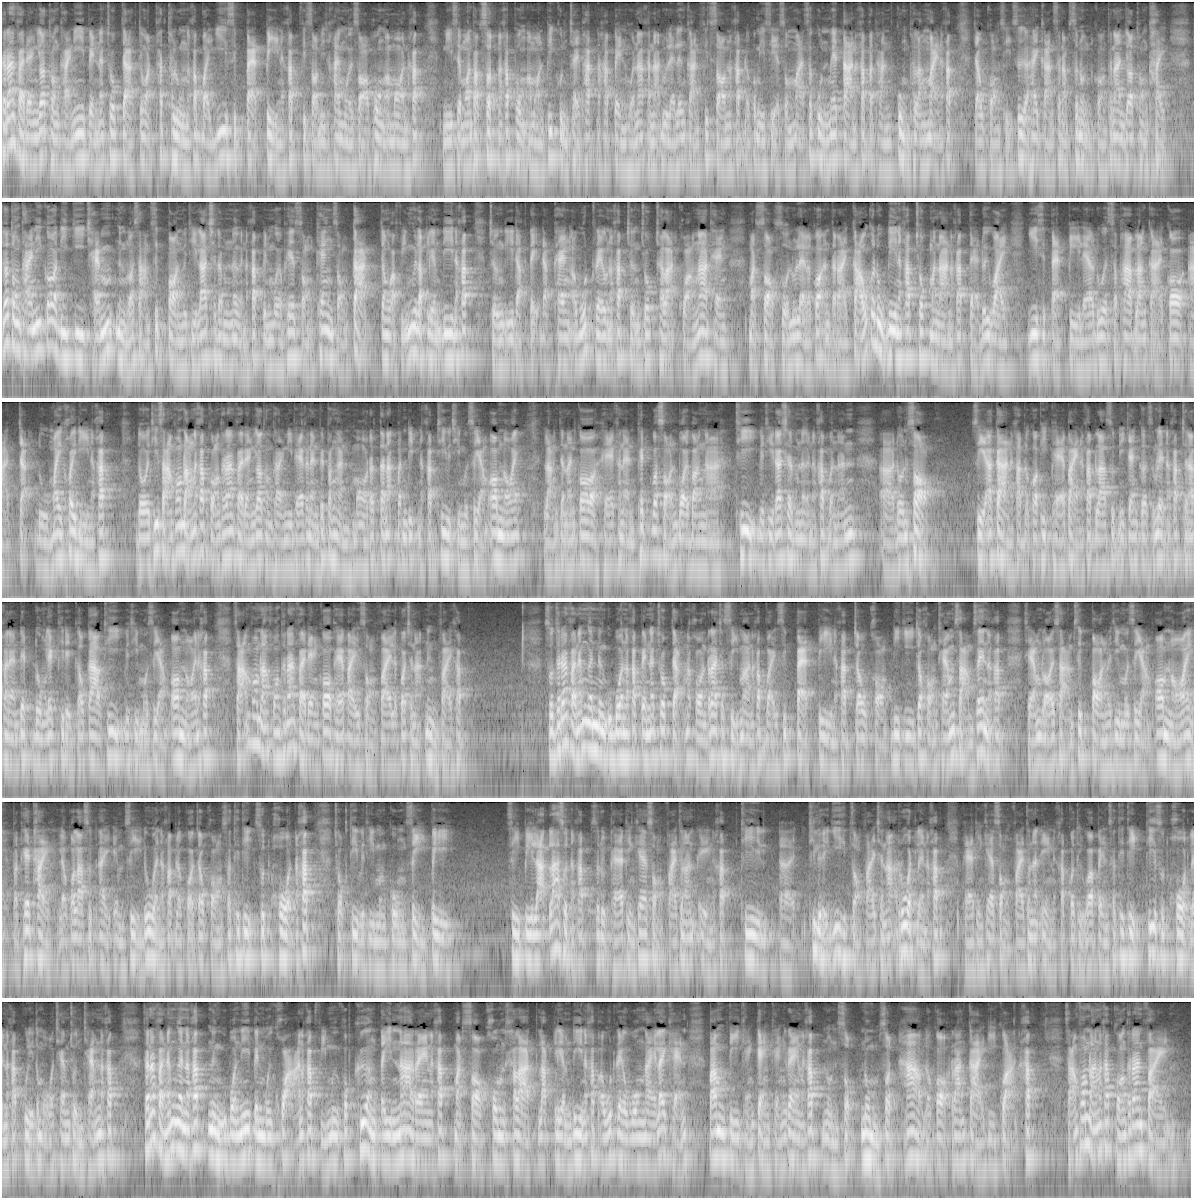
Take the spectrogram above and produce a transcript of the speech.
ทางด้านฝ่ายแดงยอดทองถ่ายนี่เป็นนักชกจากจังหวัดพัทลุงนะครับวัย 28 ปีนะครับฟิตซ้อมอยู่ค่ายมวยสอพงอมรนะครับมีเสียมอนผักสดนะครับพงอมรพิกุลชัยพัฒนะครับเป็นหัวหน้าคณะดูแลเรื่องการฟิตซ้อมนะครับแล้วก็มีเสียสมหมายสกุลเมตตานะครับประธานกลุ่มพลังใหม่นะครับเจ้าของสีเสื้อให้การสนับสนุนของทางด้านยอดทองไทย ยอดทองไทยนี่ก็ดีกีแชมป์ 130 ปอนด์เวทีราชดำเนินนะครับเป็นมวยประเภท 2 แข้ง 2 กาดจังหวะฝีมือหลักเหลี่ยมดีนะครับเชิงดีดักเตะดักแทงอาวุธเร็วนะครับเชิงชกฉลาดขวางหน้าแทงหมัดศอกสวนรุนแรงแล้วก็อันตรายเก๋ากระดูกดีนะครับ ชกมานานนะครับ แต่ด้วยวัย 28 ปีแล้วด้วยสภาพร่างกายก็อาจจะดูไม่ค่อยดีนะครับ โดยที่ 3 ฟอร์มหลังนะครับ ของทางด้านฝ่ายแดงยอดทองไทยมีแพ้คะแนนเพชรพังงานมรัตนบัณฑิตนะครับที่วิทีมือสยามอ้อมน้อย หลังจากนั้นก็แพ้คะแนนเพชรวสอนบอยบางนา ที่เวทีราชดำเนินนะครับ วันนั้นโดนสอบ เสียอาการนะครับแล้วก็พลิกแพ้ไปนะครับล่าสุดนี้แจ้งเกิดสำเร็จนะครับชนะคะแนนเด็ดดวงเล็กทีเด็ด 99 ที่เวทีมวยสยามอ้อมน้อยนะครับสามฟอร์มหลังของทางด้านฝ่ายแดงก็แพ้ไป 2 ไฟแล้วก็ชนะ 1 ไฟครับส่วนทางด้านฝ่ายน้ำเงินหนึ่งอุบลนะครับเป็นนักชกจากนครราชสีมานะครับวัย 18 ปีนะครับเจ้าของดีกีเจ้าของแชมป์3เส้นนะครับแชมป์130 ปอนด์เวทีมวยสยามอ้อมน้อย ประเทศไทย แล้วก็ล่าสุด IMC ด้วยนะครับแล้วก็เจ้าของสถิติสุดโหดนะครับชกที่เวทีเมืองกรุง 4 ปี 4 ปีละล่าสุดนะครับสะดุดแพ้เพียงแค่ 2 ไฟเท่านั้นเองนะครับที่ที่เหลือ 22 ไฟชนะรวดเลยนะครับแพ้เพียงแค่ 2 ไฟเท่านั้นเองนะครับก็ถือว่าเป็นสถิติที่สุดโหดเลยนะครับคู่นี้ต้องบอกว่าแชมป์ชนแชมป์นะครับทางด้านฝ่ายน้ำเงินนะครับหนึ่งอุบลนี่เป็นมวยขวานะครับฝีมือครบเครื่องตีนหน้าแรงนะครับหมัดศอกคมฉลาดหลักเหลี่ยมดีนะครับอาวุธเร็ววงในไล่แขนปั้มตีแข็งแกร่งแข็งแรงนะครับหนุนศพหนุ่มสดห้าวแล้วก็ร่างกายดีกว่านะครับสามฟอร์มหลังนะครับของทางด้านฝ่าย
